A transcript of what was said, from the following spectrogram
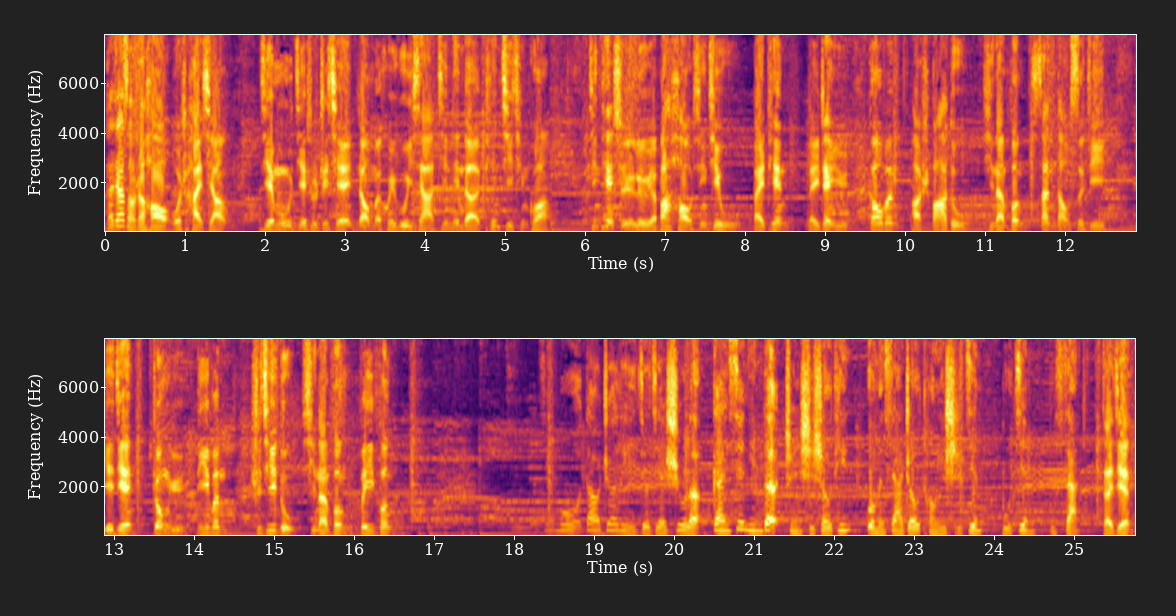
大家早上好，我是汉翔。节目结束之前，让我们回顾一下今天的天气情况。今天是六月八号，星期五，白天雷阵雨，高温二十八度，西南风三到四级。夜间中雨，低温十七度，西南风微风。目到这里就结束了，感谢您的准时收听，我们下周同一时间不见不散。再见。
